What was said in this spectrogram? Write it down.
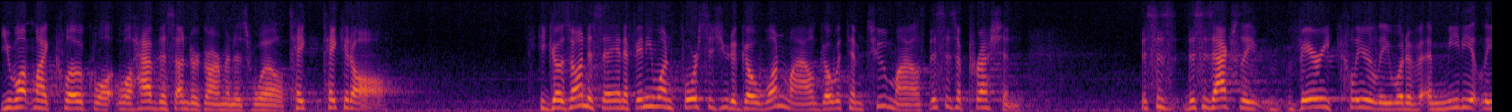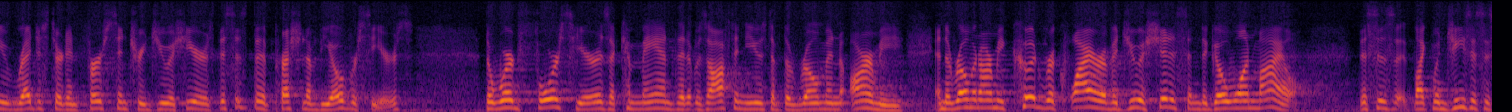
You want my cloak? We'll, we'll have this undergarment as well. Take, take it all. He goes on to say, And if anyone forces you to go one mile, go with him two miles. This is oppression. This is, this is actually very clearly would have immediately registered in first century Jewish ears. This is the oppression of the overseers. The word force here is a command that it was often used of the Roman army. And the Roman army could require of a Jewish citizen to go one mile. This is like when Jesus is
